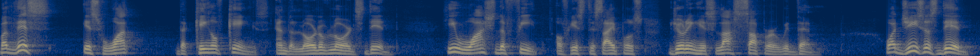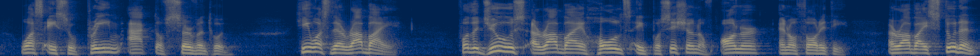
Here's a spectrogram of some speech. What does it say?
But this is what the King of Kings and the Lord of Lords did. He washed the feet of his disciples during his Last Supper with them. What Jesus did was a supreme act of servanthood. He was their rabbi. For the Jews, a rabbi holds a position of honor and authority. A rabbi student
